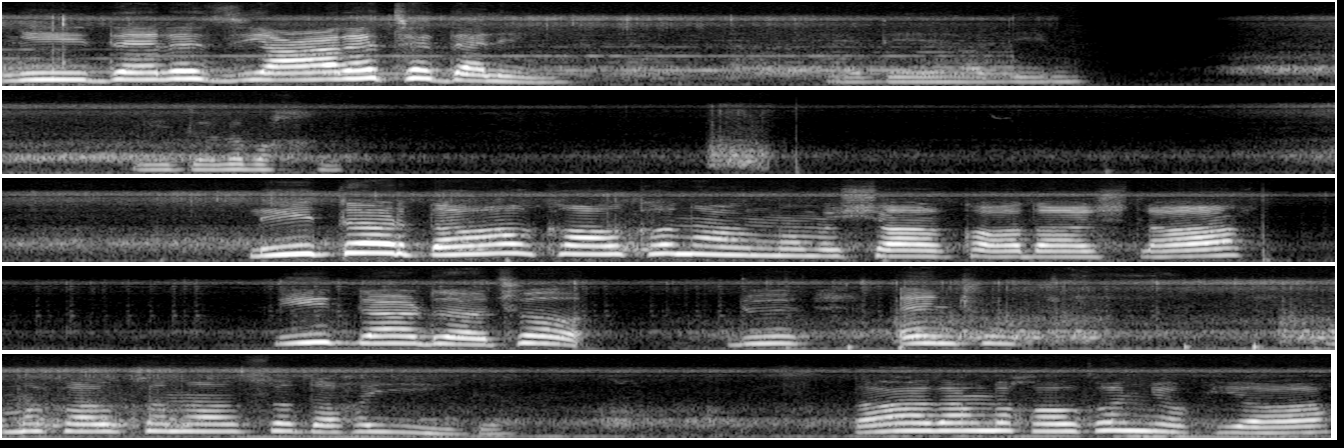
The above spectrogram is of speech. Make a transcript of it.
Lideri ziyaret edelim. Hadi hadi. Lidere bakın. Lider daha kalkan almamış arkadaşlar. Lider de çok en çok ama kalkan alsa daha iyiydi. Daha adamda kalkan yok ya.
